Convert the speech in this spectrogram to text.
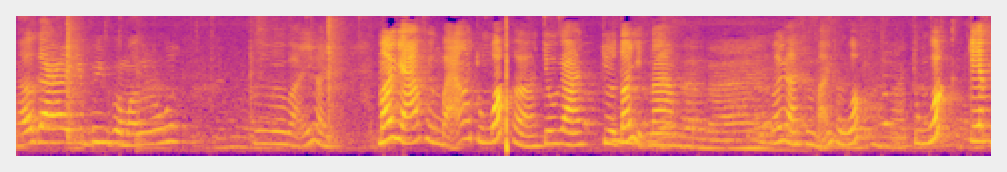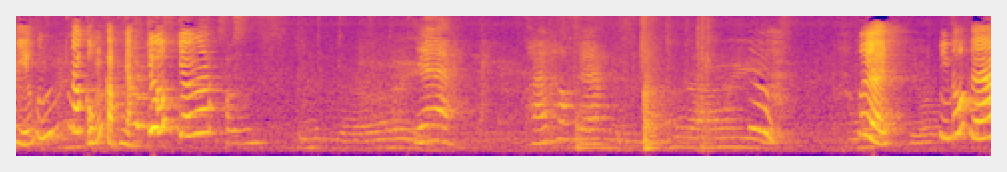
Mở ra zombie vào mờ luôn á. V 7 rồi mới ra phiên bản ở Trung Quốc à chưa ra chưa tới Việt Nam. Mới ra phiên bản Trung Quốc. Mà Trung Quốc game gì cũng nó cũng cập nhật trước chứ. Á yeah. Thả thoát ra. Cái gì? Nhìn thoát ra.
